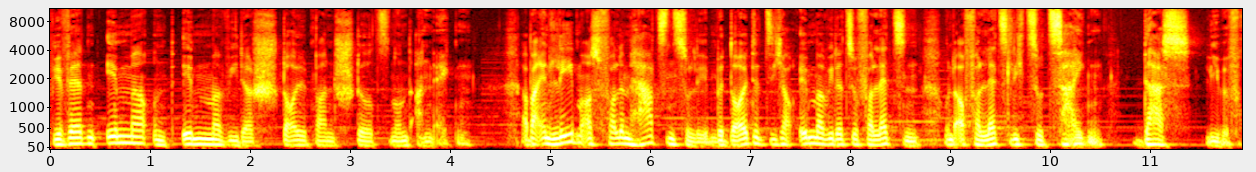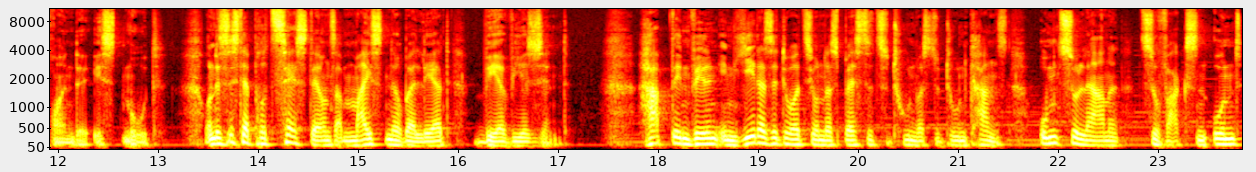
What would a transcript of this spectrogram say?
Wir werden immer und immer wieder stolpern, stürzen und anecken. Aber ein Leben aus vollem Herzen zu leben bedeutet, sich auch immer wieder zu verletzen und auch verletzlich zu zeigen. Das, liebe Freunde, ist Mut. Und es ist der Prozess, der uns am meisten darüber lehrt, wer wir sind. Hab den Willen, in jeder Situation das Beste zu tun, was du tun kannst, um zu lernen, zu wachsen und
